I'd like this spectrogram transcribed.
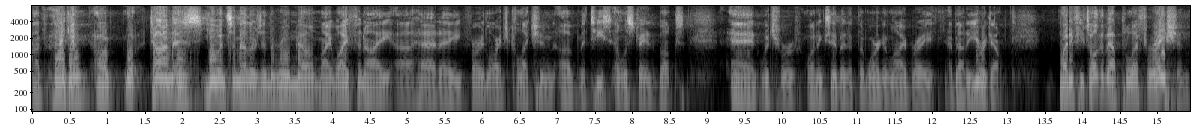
Uh, thank you. Uh, well, Tom, as you and some others in the room know, my wife and I uh, had a very large collection of Matisse illustrated books, and which were on exhibit at the Morgan Library about a year ago. But if you talk about proliferation,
